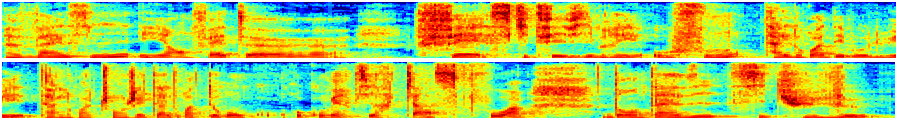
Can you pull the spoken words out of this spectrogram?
vas-y et en fait euh, fais ce qui te fait vibrer au fond, t'as le droit d'évoluer, t'as le droit de changer, t'as le droit de te reconvertir 15 fois dans ta vie si tu veux,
